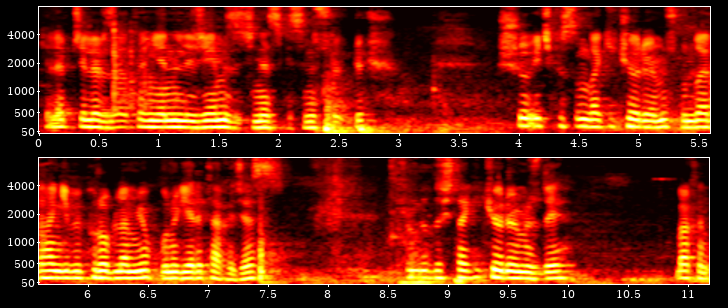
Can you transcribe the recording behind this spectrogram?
Kelepçeleri zaten yenileyeceğimiz için eskisini söktük. Şu iç kısımdaki körüğümüz. Bunda herhangi bir problem yok. Bunu geri takacağız. Şimdi dıştaki körüğümüzde bakın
